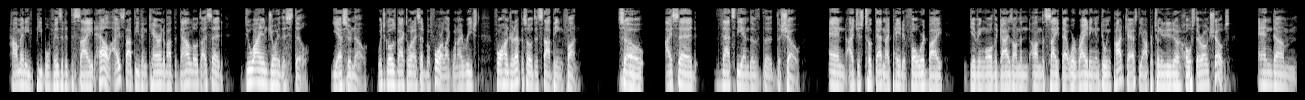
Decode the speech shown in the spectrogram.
how many people visited the site. Hell, I stopped even caring about the downloads. I said, do I enjoy this still? Yes or no? Which goes back to what I said before. Like when I reached 400 episodes, it stopped being fun. So I said, that's the end of the, the show. And I just took that and I paid it forward by giving all the guys on the, on the site that were writing and doing podcasts the opportunity to host their own shows. And, um,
